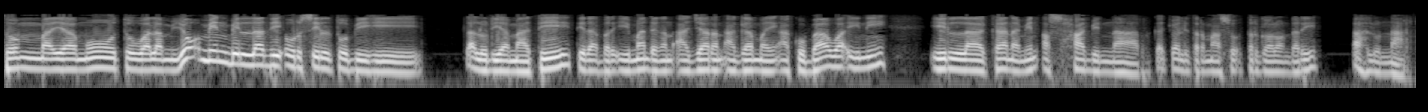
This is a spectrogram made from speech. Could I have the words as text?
thumma yamutu walam yu'min billadhi ursiltu bihi. Lalu dia mati tidak beriman dengan ajaran agama yang aku bawa ini, illa kana min ashabin nar kecuali termasuk tergolong dari ahlun nar.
